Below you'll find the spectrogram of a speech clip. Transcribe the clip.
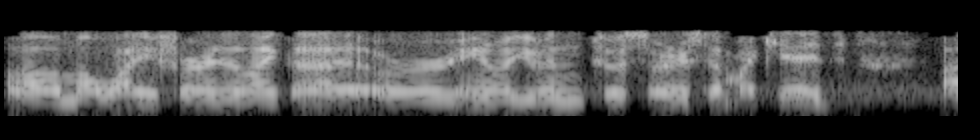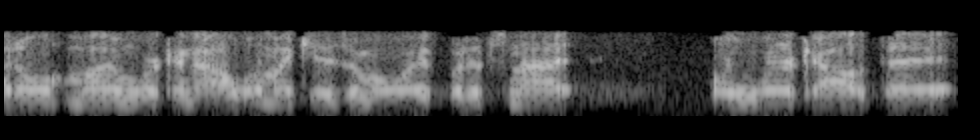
uh my wife or anything like that or you know even to a certain extent my kids I don't mind working out with my kids and my wife but it's not a workout that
